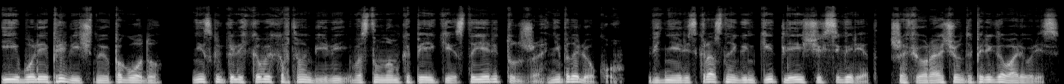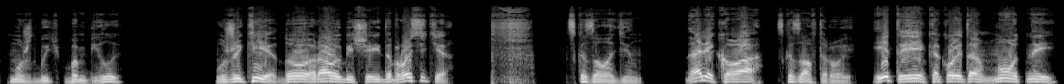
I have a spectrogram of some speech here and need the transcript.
и более приличную погоду. Несколько легковых автомобилей, в основном копейки, стояли тут же, неподалеку. Виднелись красные огоньки тлеющих сигарет. Шоферы о чем-то переговаривались. Может быть, бомбилы? «Мужики, до Раубича и добросите?» Сказал один. «Далеко», — сказал второй. «И ты какой-то мутный.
